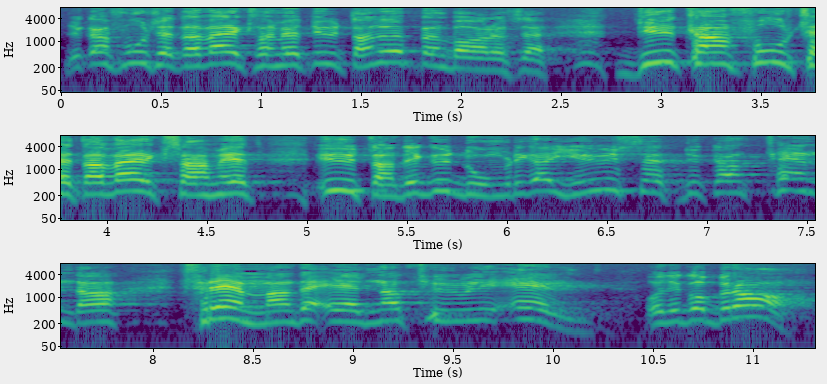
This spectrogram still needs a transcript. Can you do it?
Du kan fortsätta verksamhet utan uppenbarelse. Du kan fortsätta verksamhet utan det gudomliga ljuset. Du kan tända främmande eld, naturlig eld, och det går bra.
